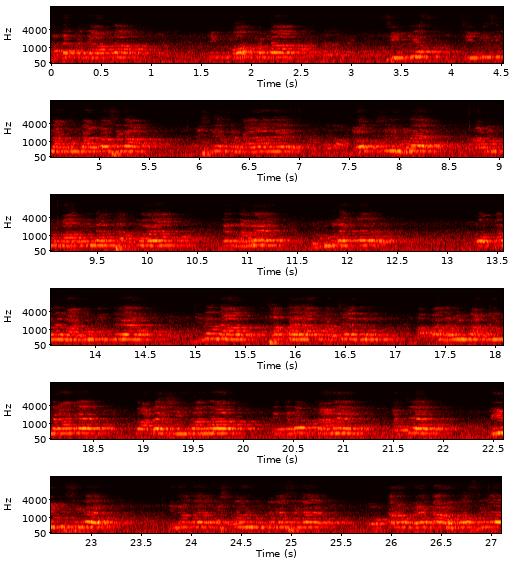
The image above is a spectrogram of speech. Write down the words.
ਸਾਡੇ ਪੰਜਾਬ ਦਾ ਬਹੁਤ ਵੱਡਾ ਸੀਟੀਐਸ ਸੀਟੀਸੀ ਲਾਗੂ ਕਰਦਾ ਸੀਗਾ। ਪਿਛਲੇ ਸਰਕਾਰਾਂ ਨੇ, ਜੋ ਤੁਸੀਂ ਹੁਣੇ ਤੁਹਾਡੀ ਪ੍ਰਵਾਨਗੀ ਨਾਲ ਖਤਮ ਹੋਇਆ ਤੇ ਨਵੇਂ ਰੂਲ ਇੱਕ ਆਪਾਂ ਨੇ ਲਾਗੂ ਕੀਤੇ ਆ, ਜਿਹਦੇ ਨਾਲ 7000 ਬੱਚੇ ਨੂੰ ਆਪਾਂ ਨਵੀਂ ਭਰਤੀ ਕਰਾਂਗੇ। ਤੁਹਾਡੇ ਸ਼ੀਲਾਂ ਨਾਲ ਤੇ ਜਿਹੜੇ ਪੁਰਾਣੇ ਬੱਚੇ ਪੀੜਤ ਸੀਗੇ, ਜਿਨ੍ਹਾਂ ਦੇ ਰਿਸ਼ਤੇ ਵੀ ਟੁੱਟ ਗਏ ਸੀਗੇ, ਉਹ ਘਰੋਂ ਬੇਘਰ ਹੋ ਗਏ ਸੀਗੇ,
